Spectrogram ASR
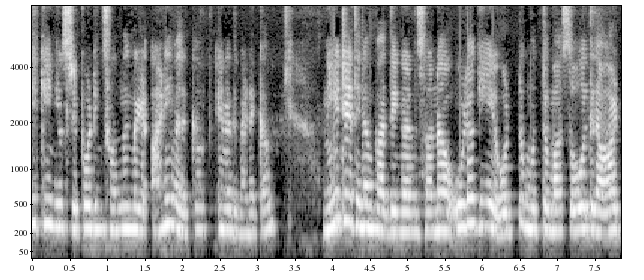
டிகே நியூஸ் ரிப்போர்ட்டிங் சொந்தங்கள் அனைவருக்கும் எனது வணக்கம். நேற்றைய தினம் பார்த்தீங்கன்னு சொன்னா உலகையே ஒட்டு மொத்தமாக சோகத்துல ஆட்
